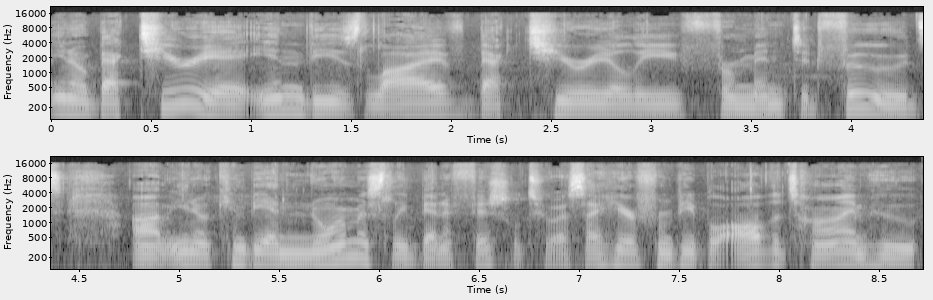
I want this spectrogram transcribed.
you know bacteria in these live bacterially fermented foods, um, you know, can be enormously beneficial to us. I hear from people all the time who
